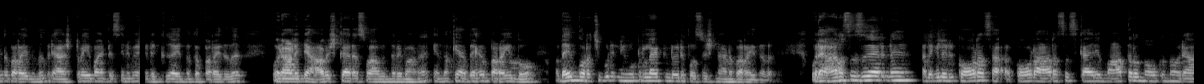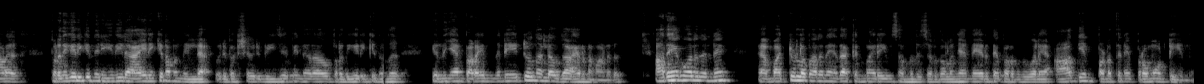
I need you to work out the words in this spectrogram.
എന്ന് പറയുന്നതും രാഷ്ട്രീയമായിട്ട് സിനിമ എടുക്കുക എന്നൊക്കെ പറയുന്നത് ഒരാളിന്റെ ആവിഷ്കാര സ്വാതന്ത്ര്യമാണ് എന്നൊക്കെ അദ്ദേഹം പറയുമ്പോൾ അദ്ദേഹം കുറച്ചുകൂടി ന്യൂട്രൽ ആയിട്ടുള്ള ഒരു പൊസിഷനാണ് പറയുന്നത്. ഒരു ആർ എസ് ആർഎസ്എസ്സുകാരന് അല്ലെങ്കിൽ ഒരു കോർ ആർ എസ് എസ് കാര്യം മാത്രം നോക്കുന്ന ഒരാൾ പ്രതികരിക്കുന്ന രീതിയിലായിരിക്കണമെന്നില്ല ഒരുപക്ഷെ ഒരു ബി ജെ പി നേതാവ് പ്രതികരിക്കുന്നത് എന്ന് ഞാൻ പറയുന്നതിന്റെ ഏറ്റവും നല്ല ഉദാഹരണമാണിത്. അതേപോലെ തന്നെ മറ്റുള്ള പല നേതാക്കന്മാരെയും സംബന്ധിച്ചിടത്തോളം ഞാൻ നേരത്തെ പറഞ്ഞതുപോലെ ആദ്യം പടത്തിനെ പ്രൊമോട്ട് ചെയ്യുന്നു.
